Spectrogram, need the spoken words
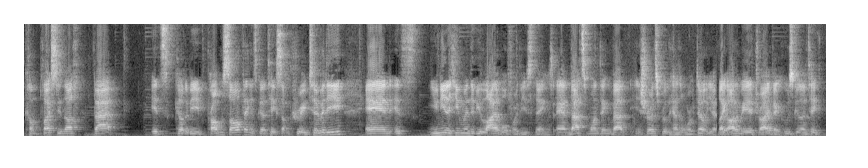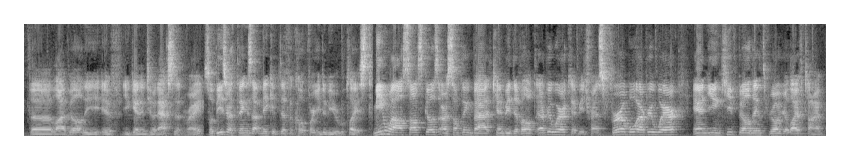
complex enough that it's to be problem solving, it's going to take some creativity, and it's you need a human to be liable for these things. And that's one thing that insurance really hasn't worked out yet. Like automated driving, who's to take the liability if you get into an accident, right? So these are things that make it difficult for you to be replaced. Meanwhile, soft skills are something that can be developed everywhere, can be transferable everywhere, and you can keep building throughout your lifetime.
